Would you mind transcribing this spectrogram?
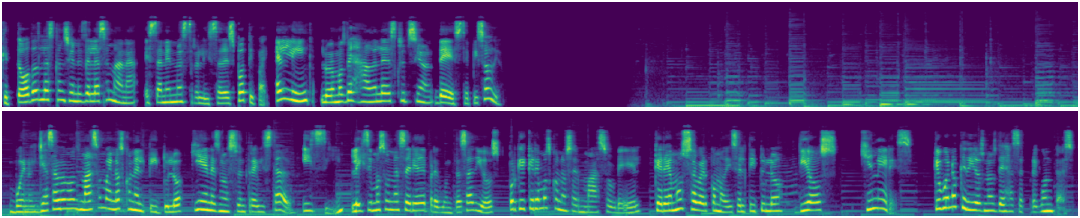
que todas las canciones de la semana están en nuestra lista de Spotify. El link lo hemos dejado en la descripción de este episodio. Bueno, ya sabemos más o menos con el título quién es nuestro entrevistado. Y sí, le hicimos una serie de preguntas a Dios porque queremos conocer más sobre Él. Queremos saber, como dice el título, Dios, ¿quién eres? Qué bueno que Dios nos deja hacer preguntas.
